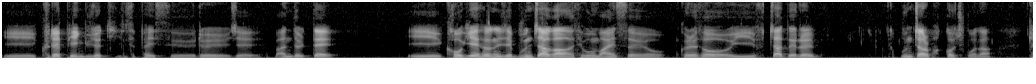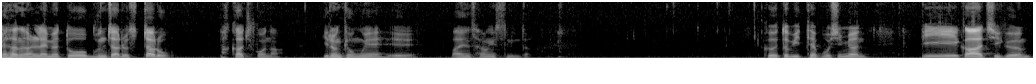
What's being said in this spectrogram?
이 그래픽 유저 인스페이스를 이제 만들 때 이 거기에서는 이제 문자가 대부분 많이 써요. 그래서 이 숫자들을 문자로 바꿔주거나 계산을 하려면 또 문자를 숫자로 바꿔주거나 이런 경우에 예, 많이 사용했습니다. 그 또 밑에 보시면 B가 지금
